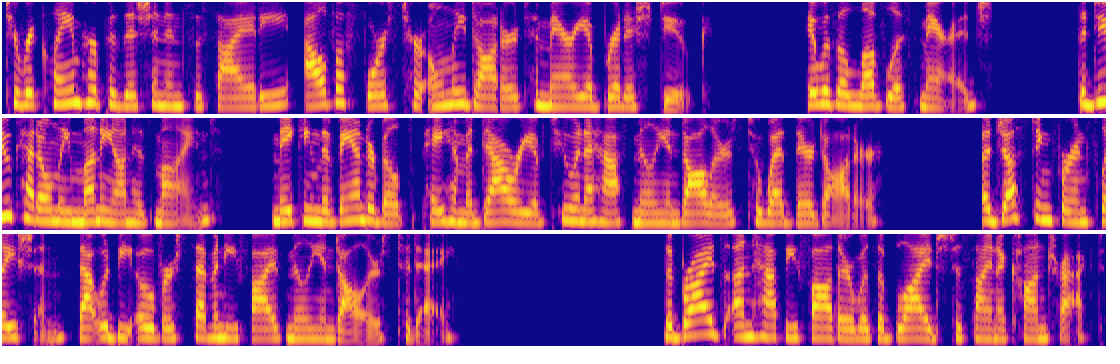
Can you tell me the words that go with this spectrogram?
To reclaim her position in society, Alva forced her only daughter to marry a British duke. It was a loveless marriage. The duke had only money on his mind, making the Vanderbilts pay him a dowry of $2.5 million to wed their daughter. Adjusting for inflation, that would be over $75 million today. The bride's unhappy father was obliged to sign a contract,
